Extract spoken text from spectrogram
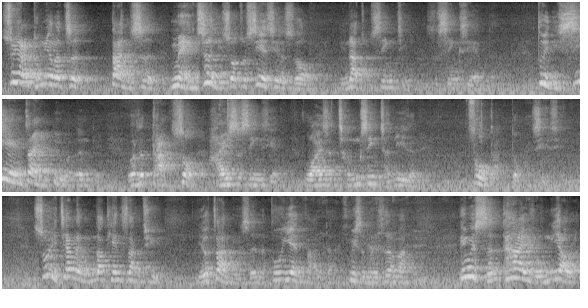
虽然同样的字，但是每次你说出谢谢的时候，你那种心情是新鲜的。对你现在你对我的恩典，我的感受还是新鲜，我还是诚心诚意的受感动，谢谢。所以将来我们到天上去，你要赞美神了，不厌烦的。为什么你知道吗？因为神太荣耀了，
